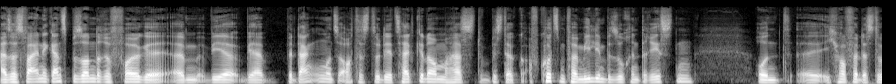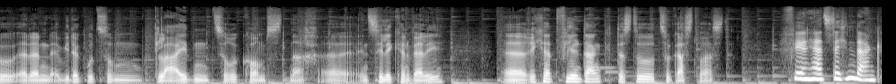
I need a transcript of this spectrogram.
Also es war eine ganz besondere Folge. Ähm, wir, wir bedanken uns auch, dass du dir Zeit genommen hast. Du bist da auf kurzem Familienbesuch in Dresden und äh, ich hoffe, dass du äh, dann wieder gut zum Gleiten zurückkommst nach äh, in Silicon Valley. Äh, Richard, vielen Dank, dass du zu Gast warst Vielen herzlichen Dank.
